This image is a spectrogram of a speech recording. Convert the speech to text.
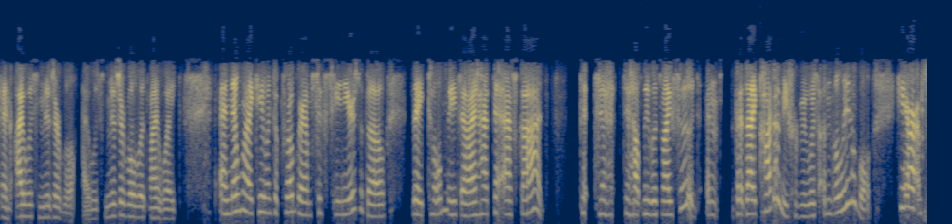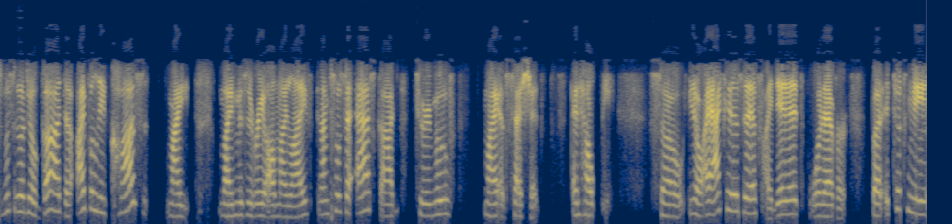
and I was miserable. I was miserable with my weight. And then when I came into program 16 years ago, they told me that I had to ask God to to, to help me with my food. And the dichotomy for me was unbelievable. Here I'm supposed to go to a God that I believe caused my my misery all my life and I'm supposed to ask God to remove my obsession and help me. So, you know, I acted as if I did it, whatever. But it took me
